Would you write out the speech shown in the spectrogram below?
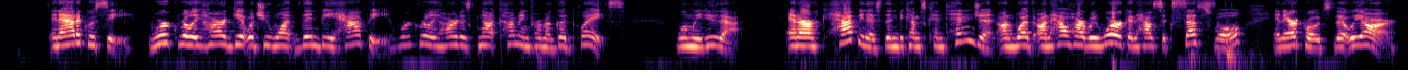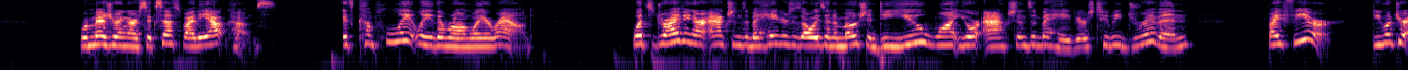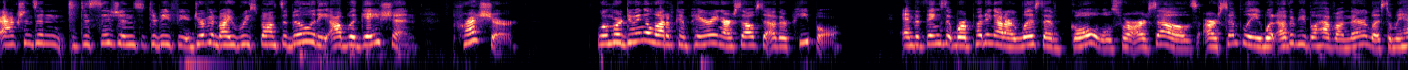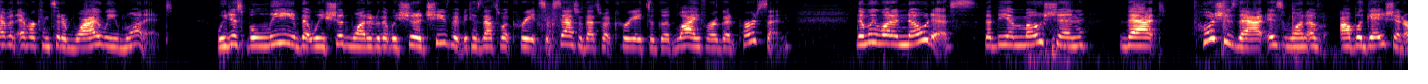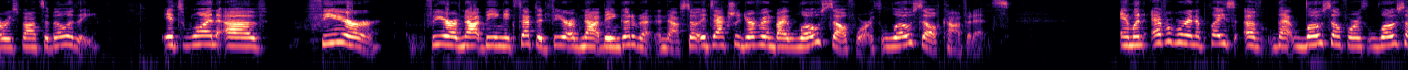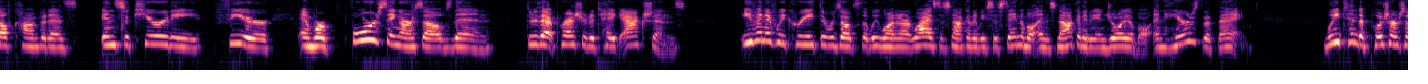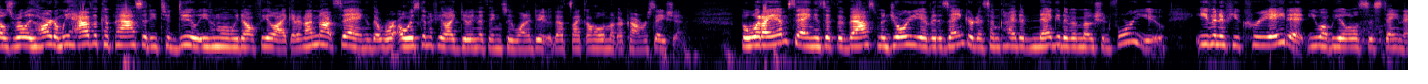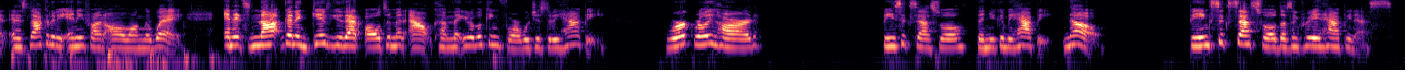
inadequacy. Work really hard, get what you want, then be happy. Work really hard is not coming from a good place when we do that and our happiness then becomes contingent on whether on how hard we work and how successful in air quotes that we are. We're measuring our success by the outcomes. It's completely the wrong way around. What's driving our actions and behaviors is always an emotion. Do you want your actions and behaviors to be driven by fear? Do you want your actions and decisions to be driven by responsibility obligation pressure? When we're doing a lot of comparing ourselves to other people and the things that we're putting on our list of goals for ourselves are simply what other people have on their list, and we haven't ever considered why we want it. We just believe that we should want it or that we should achieve it because that's what creates success or that's what creates a good life or a good person. Then we want to notice that the emotion that pushes that is one of obligation or responsibility. It's one of fear, fear of not being accepted, fear of not being good enough. So it's actually driven by low self worth, low self confidence. And whenever we're in a place of that low self worth, low self confidence, insecurity, fear, and we're forcing ourselves then through that pressure to take actions, even if we create the results that we want in our lives, it's not going to be sustainable and it's not going to be enjoyable. And here's the thing we tend to push ourselves really hard and we have a capacity to do even when we don't feel like it. And I'm not saying that we're always going to feel like doing the things we want to do. That's like a whole nother conversation. But what I am saying is if the vast majority of it is anchored in some kind of negative emotion for you, even if you create it, you won't be able to sustain it. And it's not going to be any fun all along the way. And it's not going to give you that ultimate outcome that you're looking for, which is to be happy. Work really hard, be successful, then you can be happy. No. Being successful doesn't create happiness.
